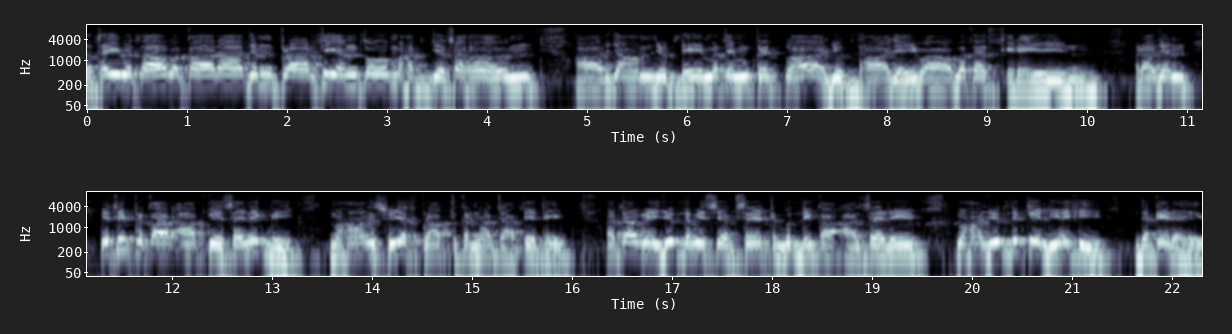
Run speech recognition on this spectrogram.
तथैवतावकाराजन प्रार्थयंतो महद्यस आर्याम युद्धे मतिम कृत्वा युद्धा जैवावत राजन, इसी प्रकार आपके सैनिक भी महान सुयस प्राप्त करना चाहते थे। अतः वे युद्ध विषय श्रेष्ठ बुद्धि का आश्रय ले वहाँ युद्ध के लिए ही डटे रहे।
